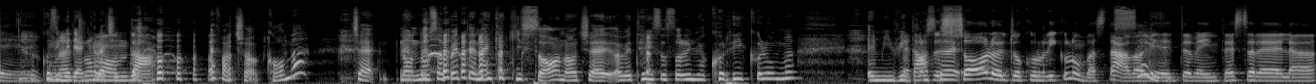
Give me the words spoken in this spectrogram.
e così vedi anche mondo. la città. e faccio, come? Cioè, no, non sapete neanche chi sono, cioè, avete visto solo il mio curriculum e mi invitate... Beh, forse solo il tuo curriculum bastava, sì. evidentemente, essere la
